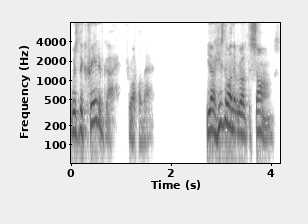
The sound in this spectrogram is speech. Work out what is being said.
was the creative guy for all that. you know, he's the one that wrote the songs,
